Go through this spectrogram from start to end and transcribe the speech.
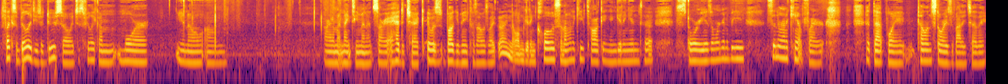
flexibility to do so. I just feel like I'm more, you know, um, all right, I'm at 19 minutes. Sorry, I had to check. It was bugging me because I was like, I know I'm getting close and I'm going to keep talking and getting into stories, and we're going to be sitting around a campfire at that point, telling stories about each other.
